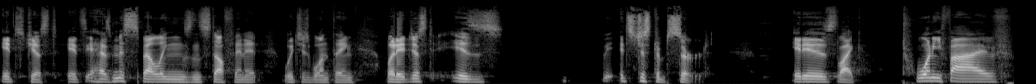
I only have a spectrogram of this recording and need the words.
It's just it's, it has misspellings and stuff in it, which is one thing, but it just is. It's just absurd. It is like twenty five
